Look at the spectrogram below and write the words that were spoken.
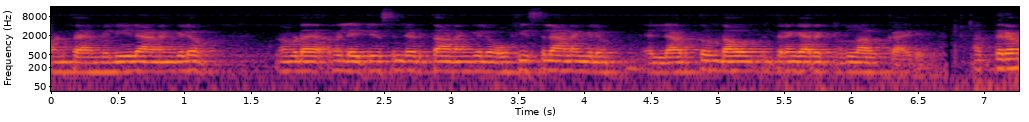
ഓൺ ഫാമിലിയിലാണെങ്കിലും നമ്മുടെ റിലേറ്റീവ്സിന്റെ അടുത്താണെങ്കിലും ഓഫീസിലാണെങ്കിലും എല്ലായിടത്തും ഉണ്ടാവും ഇത്തരം ക്യാരക്ടറുള്ള ആൾക്കാർ അത്തരം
